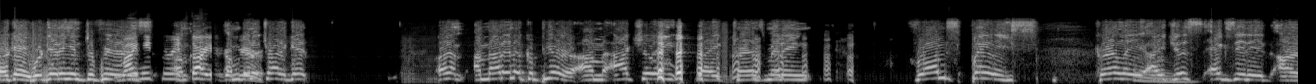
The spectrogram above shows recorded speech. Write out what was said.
Okay, we're getting interference. You might need to I'm- restart your I'm gonna try to get. I'm, I'm not in a computer. I'm actually like transmitting from space. Currently, I Hmm. just exited our,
